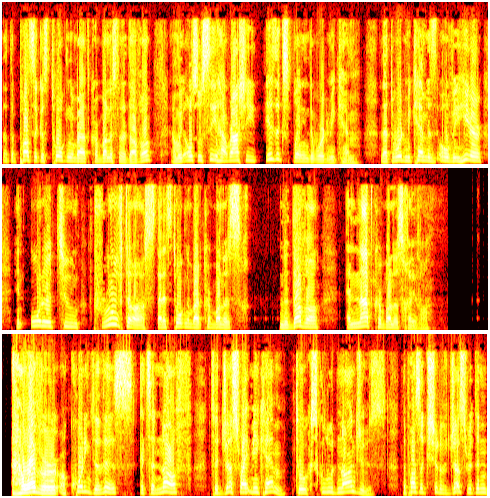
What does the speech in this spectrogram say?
that the pasuk is talking about karbanis nadava, and we also see how Rashi is explaining the word mikem. That the word mikem is over here in order to prove to us that it's talking about karbanis nadava and not karbanis chayva. However, according to this, it's enough to just write Mikem, to exclude non-Jews. The Pasuk should have just written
